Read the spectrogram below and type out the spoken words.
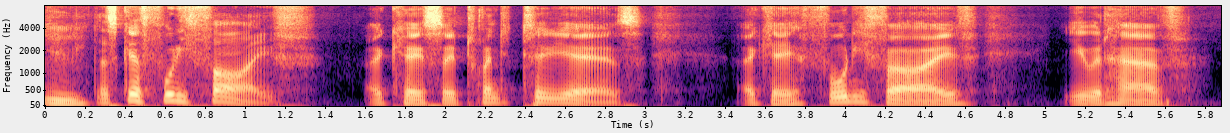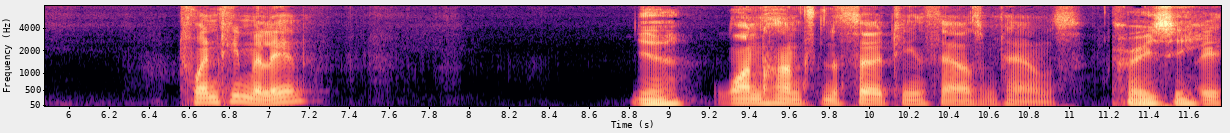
Mm. Let's go forty-five. Okay, so twenty-two years. Okay, forty-five. You would have twenty million Yeah. one hundred and thirteen thousand pounds. Crazy.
